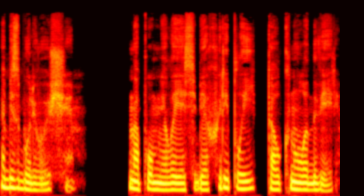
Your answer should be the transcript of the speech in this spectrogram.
Обезболивающее. Напомнила я себе хрипло и толкнула дверь.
